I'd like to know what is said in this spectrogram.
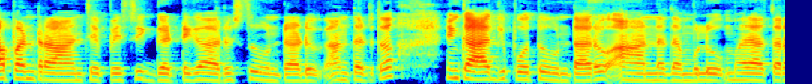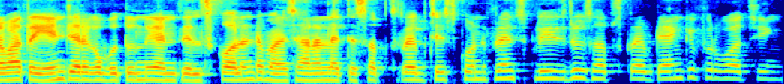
ఆపండ్రా అని చెప్పేసి గట్టిగా అరుస్తూ ఉంటాడు. అంతటితో ఇంకా ఆగిపోతూ ఉంటారు ఆ అన్నదమ్ములు. మరి ఆ తర్వాత ఏం జరగబోతుంది అని తెలుసుకోవాలంటే మన ఛానల్ అయితే సబ్స్క్రైబ్ చేసుకోండి friends. Please do subscribe. Thank you for watching.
